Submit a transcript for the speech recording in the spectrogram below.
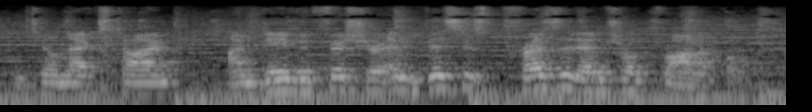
Until next time, I'm David Fisher and this is Presidential Chronicles.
